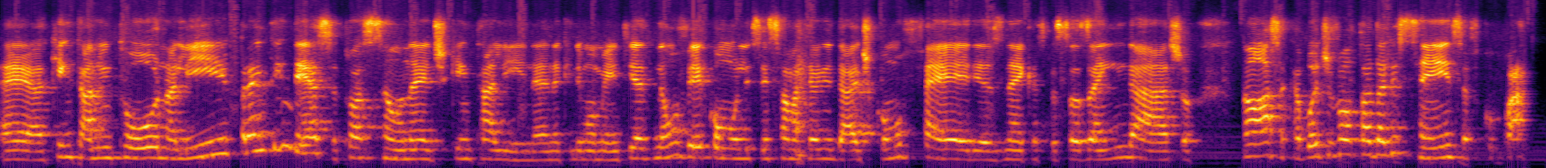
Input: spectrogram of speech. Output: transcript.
é, quem está no entorno ali para entender a situação, né, de quem está ali, né, naquele momento e não ver como licença maternidade como férias, né, que as pessoas ainda acham, nossa, acabou de voltar da licença, ficou quatro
